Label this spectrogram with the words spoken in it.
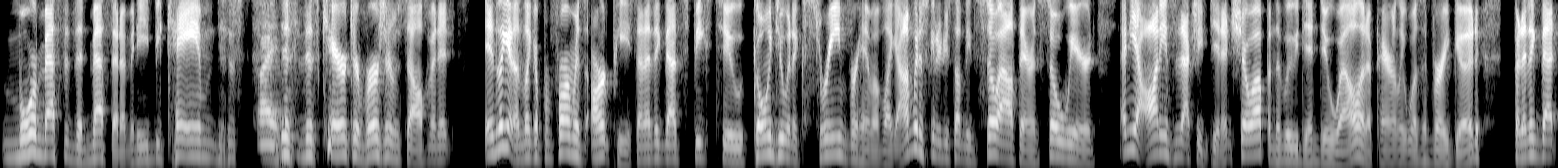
more method than method. I mean, he became this right. this this character version of himself, and it and look at it like a performance art piece. And I think that speaks to going to an extreme for him of like, I'm just going to do something so out there and so weird. And yeah, audiences actually didn't show up and the movie didn't do well and apparently wasn't very good. But I think that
